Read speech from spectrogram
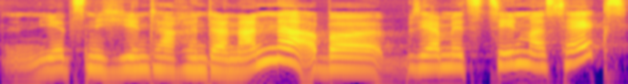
jetzt nicht jeden Tag hintereinander, aber sie haben jetzt zehnmal Sex.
